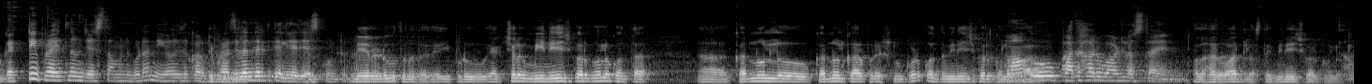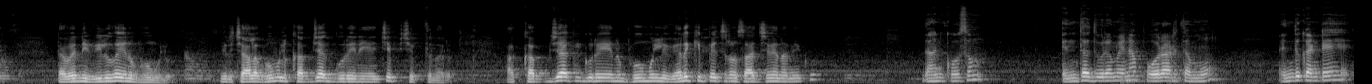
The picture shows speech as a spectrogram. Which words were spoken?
గట్టి ప్రయత్నం చేస్తామని కూడా నియోజకవర్గ ప్రజలందరికీ తెలియజేసుకుంటున్నాం. నేను అడుగుతున్నది అదే. ఇప్పుడు యాక్చువల్గా మీ నియోజకవర్గంలో కొంత ఆ, కర్నూలులో కర్నూలు కార్పొరేషన్ కూడా కొంత మీ నియోజకవర్గంలో మాకు పదహారు వార్డులు వస్తాయండి. పదహారు వార్డులు వస్తాయి మీ నియోజకవర్గంలోకి అవన్నీ విలువైన భూములు. మీరు చాలా భూములు కబ్జాకు గురైనవి అని చెప్పి చెప్తున్నారు. ఆ కబ్జాకి గురైన భూముల్ని వెనక్కిప్పించడం సాధ్యమేనా మీకు? దానికోసం ఎంత దూరమైనా పోరాడతాము. ఎందుకంటే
